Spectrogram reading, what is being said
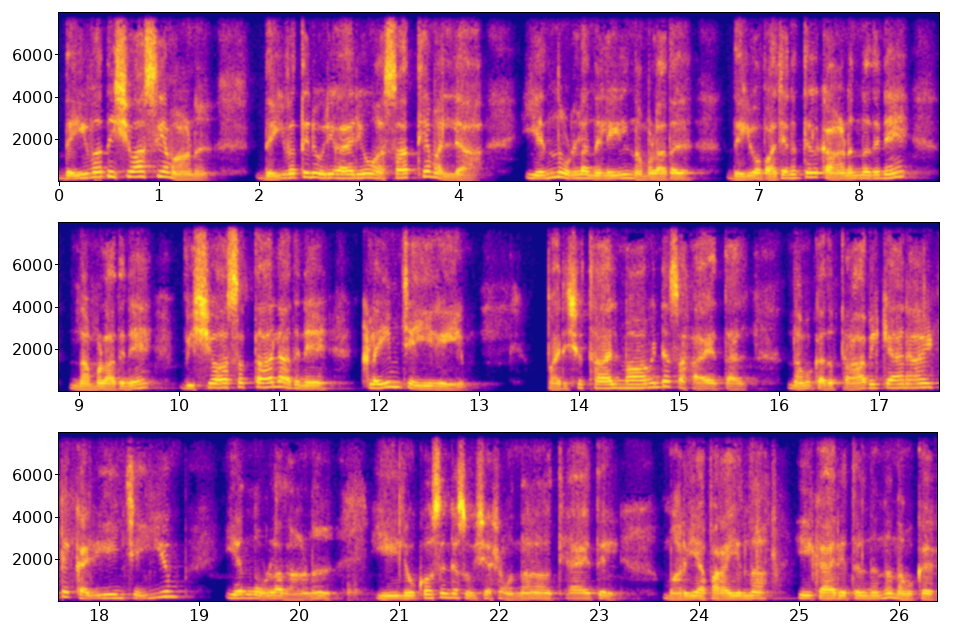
ദൈവനിശ്വാസ്യമാണ് ദൈവത്തിന് ഒരു കാര്യവും അസാധ്യമല്ല എന്നുള്ള നിലയിൽ നമ്മളത് ദൈവവചനത്തിൽ കാണുന്നതിനെ നമ്മളതിനെ വിശ്വാസത്താൽ അതിനെ ക്ലെയിം ചെയ്യുകയും പരിശുദ്ധാത്മാവിന്റെ സഹായത്താൽ നമുക്കത് പ്രാപിക്കാനായിട്ട് കഴിയുകയും ചെയ്യും എന്നുള്ളതാണ് ഈ ലൂക്കോസിന്റെ സുവിശേഷം ഒന്നാം അധ്യായത്തിൽ മറിയ പറയുന്ന ഈ കാര്യത്തിൽ നിന്ന് നമുക്ക്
